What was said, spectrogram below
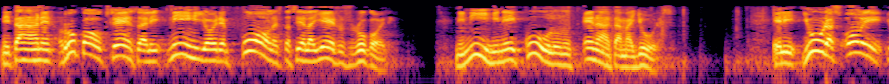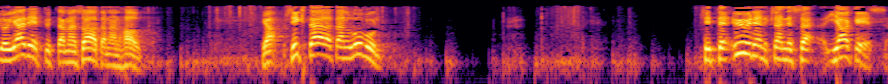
niin tähän hänen rukoukseensa, eli niihin, joiden puolesta siellä Jeesus rukoili, niin niihin ei kuulunut enää tämä Juudas. Eli Juudas oli jo jätetty tämän saatanan haltuun. Ja siksi täällä tämän luvun sitten yhdeksännessä jakeessa.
